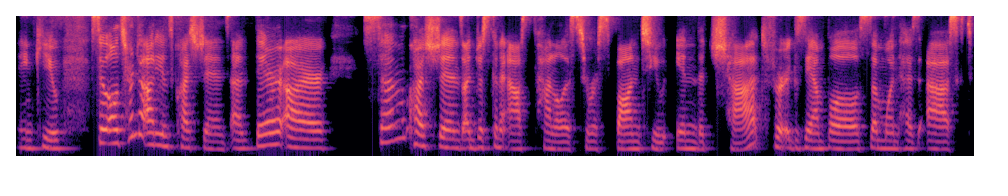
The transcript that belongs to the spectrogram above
Thank you. So I'll turn to audience questions. Uh, there are some questions I'm just going to ask panelists to respond to in the chat. For example, someone has asked,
